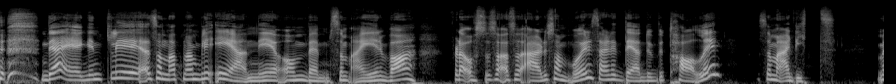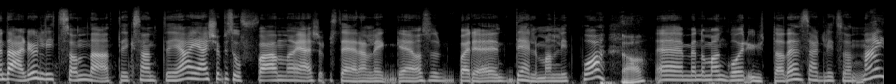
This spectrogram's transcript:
det er egentlig sånn at man blir enig om hvem som eier hva. For det er også så, altså Er du samboer, så er det det du betaler, som er ditt. Men da er det jo litt sånn da at ikke sant? Ja, jeg kjøper sofaen, og jeg kjøper stereoanlegget, og så bare deler man litt på. Ja. Eh, men når man går ut av det, så er det litt sånn Nei,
